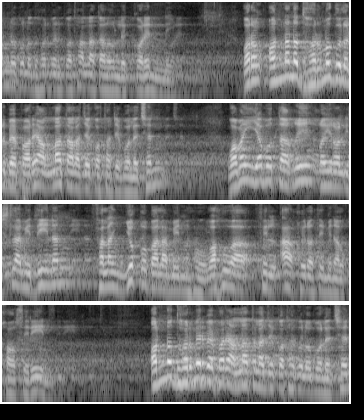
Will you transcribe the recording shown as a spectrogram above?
অন্য কোনো ধর্মের কথা আল্লাহ তালা উল্লেখ করেননি। বরং অন্যান্য ধর্মগুলোর ব্যাপারে আল্লাহ তালা যে কথাটি বলেছেন, ওয়ামাই ইসলামী ফালান ইউকবালা মিনহু ফিল আখিরাতি মিনাল খাসিরিন। অন্য ধর্মের ব্যাপারে আল্লাহ তালা যে কথাগুলো বলেছেন,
